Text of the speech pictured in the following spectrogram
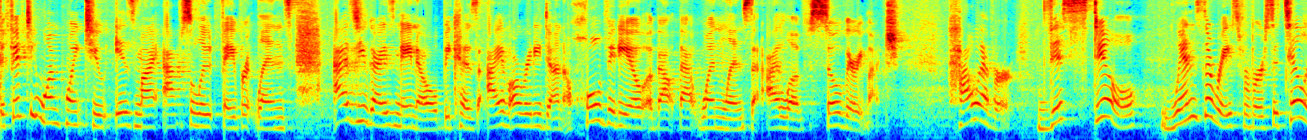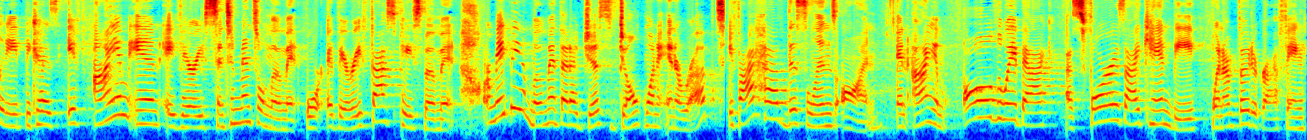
The 51.2 is my absolute favorite lens, as you guys may know, because I've already done a whole video about that one lens that I love so very much. However, this still wins the race for versatility because if I am in a very sentimental moment or a very fast paced moment, or maybe a moment that I just don't want to interrupt, if I have this lens on and I am all the way back as far as I can be when I'm photographing,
